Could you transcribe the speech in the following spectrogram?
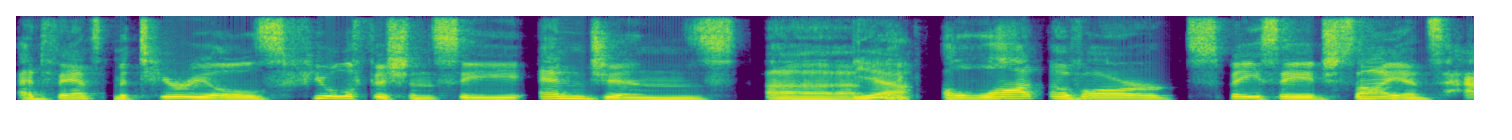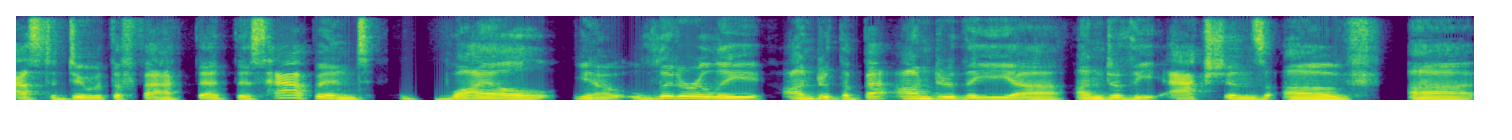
advanced materials, fuel efficiency, engines, uh, Yeah. like a lot of our space age science has to do with the fact that this happened while you know literally under the under the uh, under the actions of uh,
